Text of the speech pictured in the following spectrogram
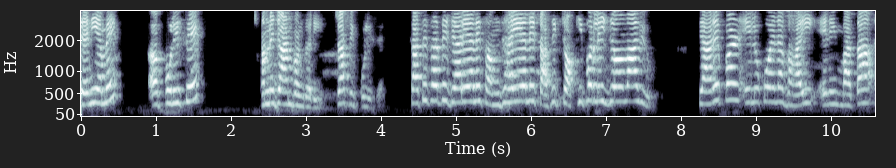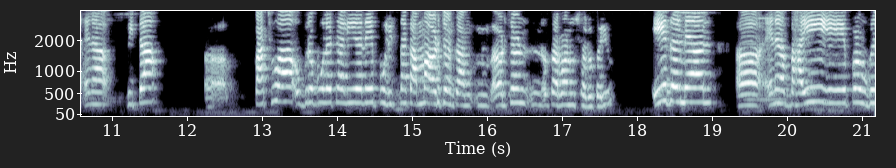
જેની અમે પોલીસે અમને જાણ પણ કરી, ટ્રાફિક પોલીસે. સાથે સાથે જ્યારે એને સમજાઈ અને ટ્રાફિક ચોકી પર લઈ જવામાં આવ્યું, ત્યારે પણ એ લોકો એના ભાઈ, એની માતા, એના પિતા પાછું આ ઉગ્ર બોલાચાલી અને પોલીસના કામમાં અડચણ કામ, અડચણ કરવાનું શરૂ કર્યું. એ દરમિયાન એના એના ભાઈએ પણ ઉગ્ર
